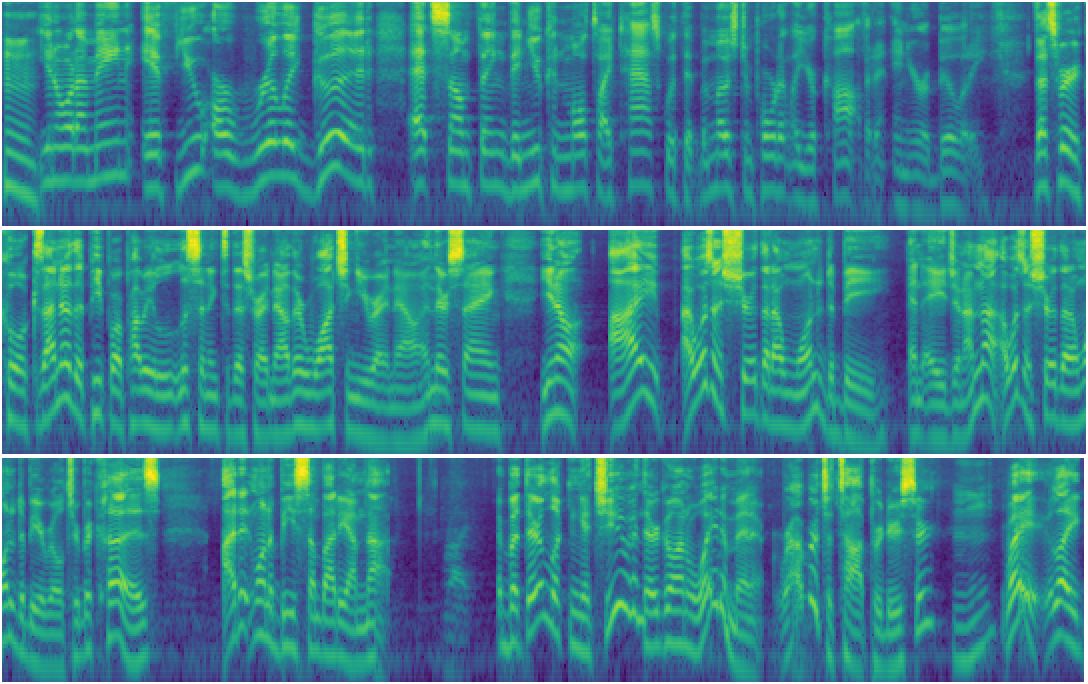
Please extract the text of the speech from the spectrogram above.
Hmm. You know what I mean? If you are really good at something, then you can multitask with it. But most importantly, you're confident in your ability. That's very cool because I know that people are probably listening to this right now. They're watching you right now, and they're saying, you know, I I wasn't sure that I wanted to be an agent. I'm not. I wasn't sure that I wanted to be a realtor because I didn't want to be somebody I'm not. But they're looking at you and they're going, wait a minute, Robert's a top producer. Wait, like,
